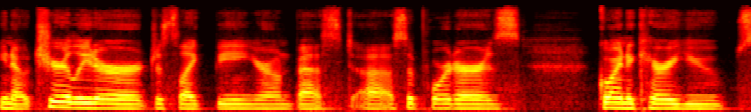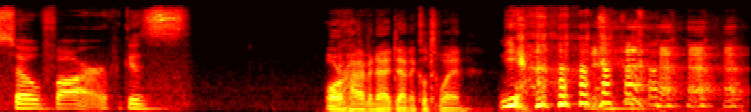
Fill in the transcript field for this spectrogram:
you know, cheerleader, just like being your own best, uh, supporter is going to carry you so far because, Or have an identical twin. yeah.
